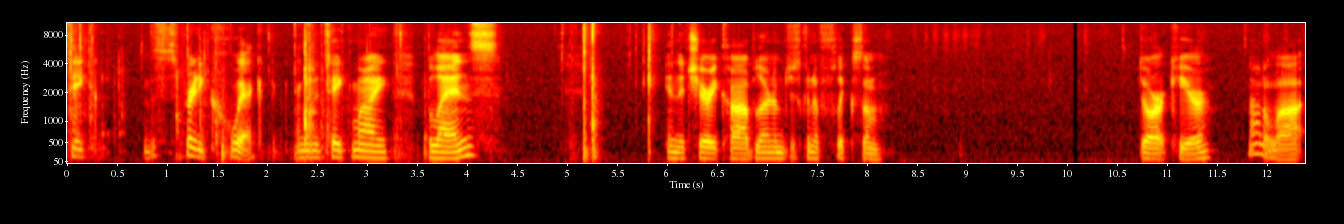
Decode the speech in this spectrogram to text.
Take, this is pretty quick. I'm going to take my blends in the cherry cobbler and I'm just going to flick some dark here. Not a lot.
